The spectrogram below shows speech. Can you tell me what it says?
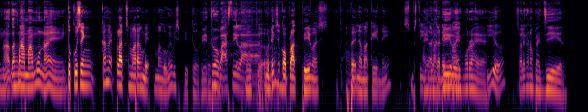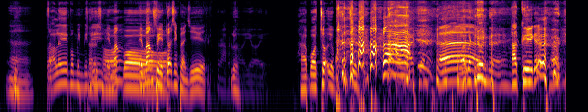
nak atas namamu naik. Tuku sing kan nek plat Semarang mbek Temanggungnya wis beda. Beda pastilah. Mending saka plat B, Mas. Balik nama kene mesti hargane B naik. lebih murah ya Iya. Soalnya kena banjir Nah, soalnya pemimpinnya emang emang beda sing banjir. Loh. Ha pojok ya banjir. Medun HG kan? HG.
